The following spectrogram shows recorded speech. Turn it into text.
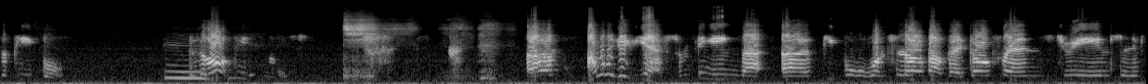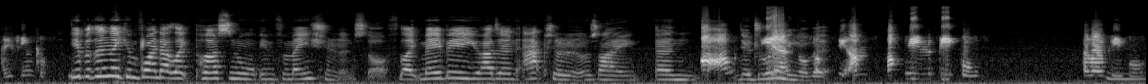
the people. There's a Mm. lot of people. Um, I'm gonna go yes. I'm thinking that uh, people want to know about their girlfriends' dreams and if they think of. Yeah, but then they can find out like personal information and stuff. Like maybe you had an accident or something, and I'm, You're yeah, dreaming of it. I'm, I'm being the people. Hello, people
